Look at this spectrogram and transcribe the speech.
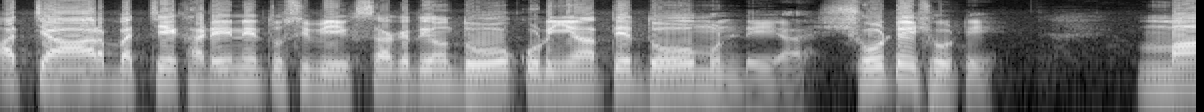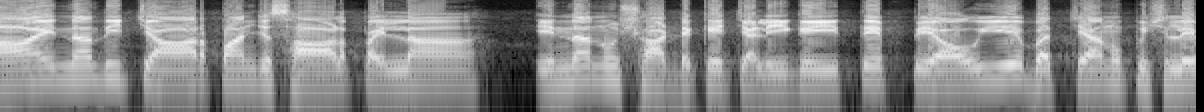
ਆ ਚਾਰ ਬੱਚੇ ਖੜੇ ਨੇ, ਤੁਸੀਂ ਵੇਖ ਸਕਦੇ ਹੋ, ਦੋ ਕੁੜੀਆਂ ਤੇ ਦੋ ਮੁੰਡੇ ਆ, ਛੋਟੇ ਛੋਟੇ। ਮਾਂ ਇਹਨਾਂ ਦੀ 4-5 ਸਾਲ ਪਹਿਲਾਂ ਇਹਨਾਂ ਨੂੰ ਛੱਡ ਕੇ ਚਲੀ ਗਈ ਤੇ ਪਿਓ ਹੀ ਇਹ ਬੱਚਿਆਂ ਨੂੰ ਪਿਛਲੇ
